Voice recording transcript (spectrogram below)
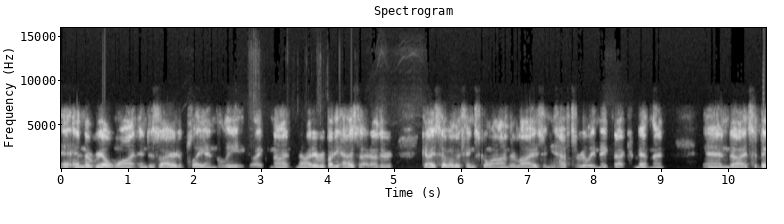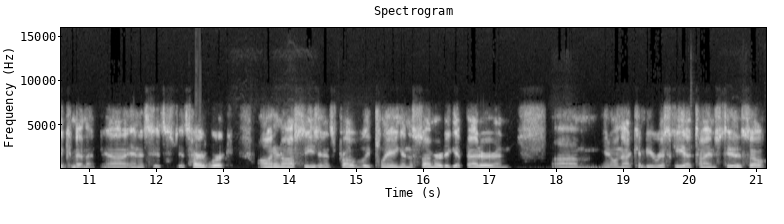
and, and the real want and desire to play in the league. Like not not everybody has that. Other guys have other things going on in their lives, and you have to really make that commitment. And uh, it's a big commitment, uh, and it's it's it's hard work on and off season. It's probably playing in the summer to get better, and um, you know, and that can be risky at times too. So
